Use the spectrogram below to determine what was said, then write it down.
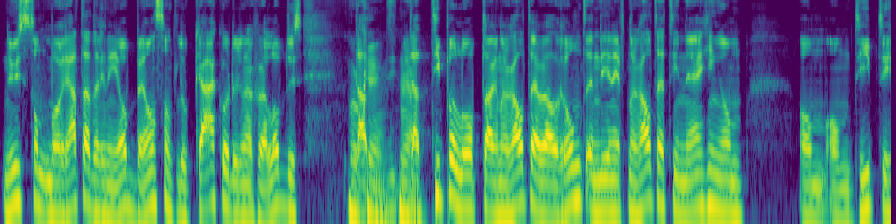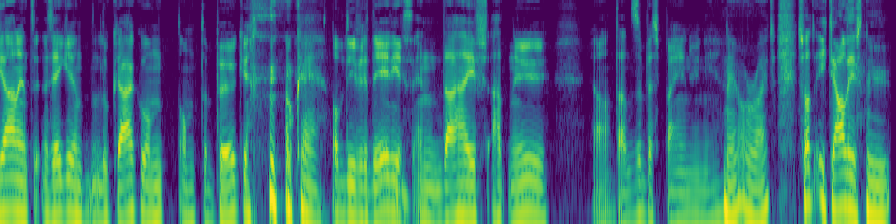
nu stond Morata er niet op, bij ons stond Lukaku er nog wel op, dus dat, Oké, die- ja. dat type loopt daar nog altijd wel rond en die heeft nog altijd die neiging om, om, om diep te gaan, en te- zeker in Lukaku, om, om te beuken op die verdedigers. En dat heeft, had nu... Ja, dat is bij Spanje nu niet. Hè. nee, alright. Zowat, Italië is nu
